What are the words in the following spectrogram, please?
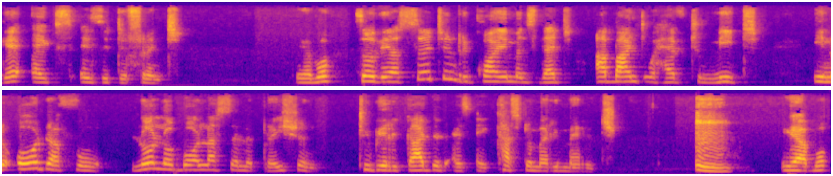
Get X is different. Yeah, but so there are certain requirements that abantu have to meet in order for Lolobola celebration to be regarded as a customary marriage. Mm. Yeah, but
